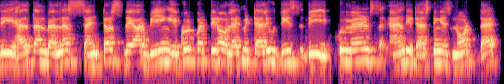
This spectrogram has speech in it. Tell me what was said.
the health and wellness centers they are being equipped but you know let me tell you these the equipments and the testing is not that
